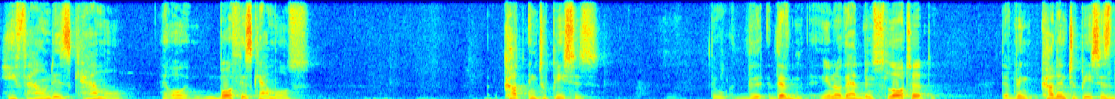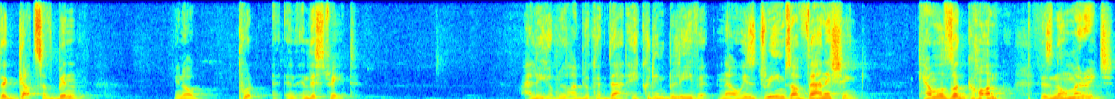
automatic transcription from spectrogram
he found his camel, or both his camels, cut into pieces. The- the- They've, you know, they had been slaughtered, they've been cut into pieces, the guts have been, you know, put in, in the street. Ali ibn Talib, look at that, he couldn't believe it. Now his dreams are vanishing. Camels are gone, there's no marriage.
